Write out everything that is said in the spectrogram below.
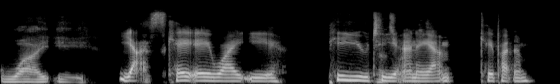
Y E. Yes, K A Y E P U T N A M, Kaye Putnam.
